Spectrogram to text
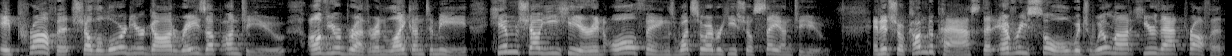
A prophet shall the Lord your God raise up unto you of your brethren like unto me. Him shall ye hear in all things whatsoever he shall say unto you. And it shall come to pass that every soul which will not hear that prophet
